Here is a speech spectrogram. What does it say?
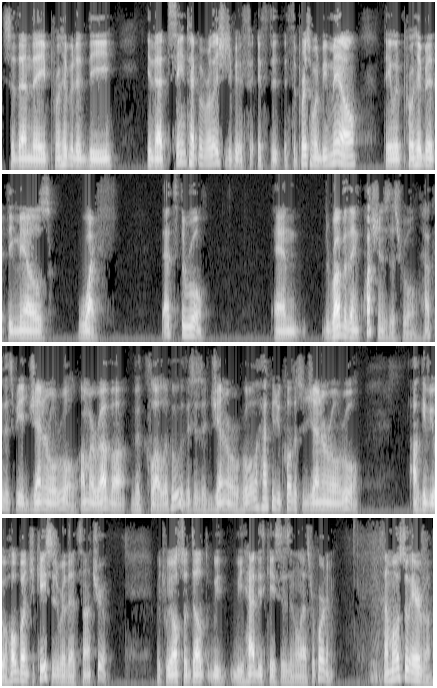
so then they prohibited the in that same type of relationship. If if the, if the person would be male, they would prohibit the male's wife. That's the rule. And the Rava then questions this rule. How could this be a general rule? Amar Rava v'klalahu. This is a general rule. How could you call this a general rule? I'll give you a whole bunch of cases where that's not true, which we also dealt. We we had these cases in the last recording. Chamosu erva.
